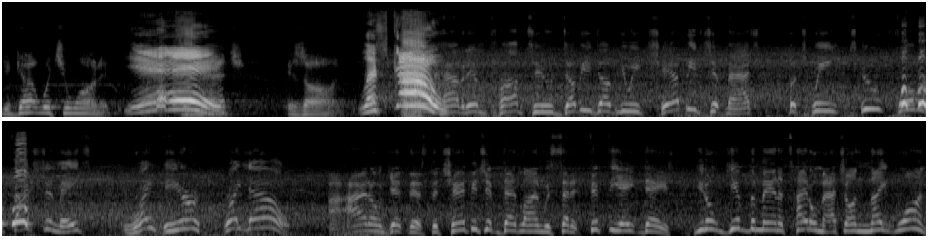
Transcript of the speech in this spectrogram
You got what you wanted. Yeah. Match is on. Let's go. Have an impromptu WWE Championship match between two former faction mates right here, right now. I, I don't get this. The championship deadline was set at 58 days. You don't give the man a title match on night one.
